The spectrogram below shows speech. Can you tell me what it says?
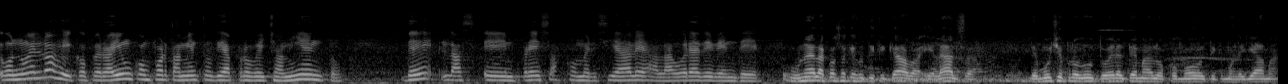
o no es lógico, pero hay un comportamiento de aprovechamiento de las eh, empresas comerciales a la hora de vender. Una de las cosas que justificaba el alza de muchos productos era el tema de los commodities, como le llama,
